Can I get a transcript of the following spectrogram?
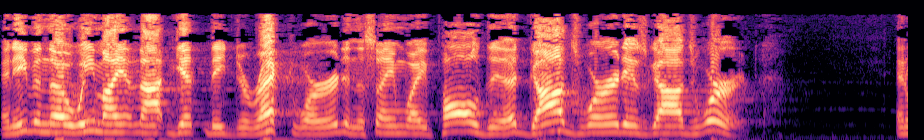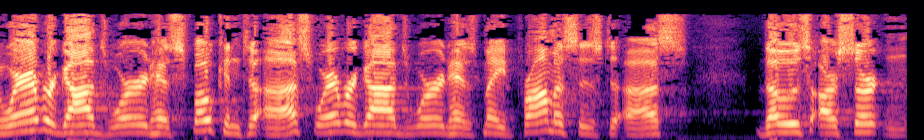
And even though we might not get the direct word in the same way Paul did, God's word is God's word. And wherever God's word has spoken to us, wherever God's word has made promises to us, those are certain.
